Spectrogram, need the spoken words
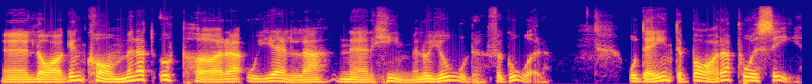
Eh, lagen kommer att upphöra och gälla när himmel och jord förgår. Och det är inte bara poesi,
